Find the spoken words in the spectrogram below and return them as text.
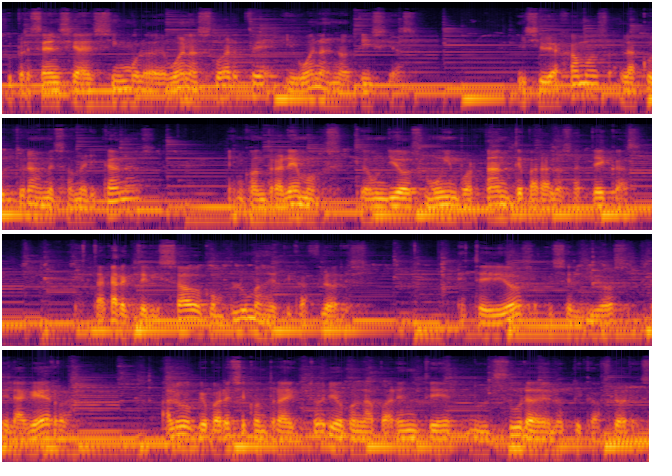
Su presencia es símbolo de buena suerte y buenas noticias. Y si viajamos a las culturas mesoamericanas, encontraremos que un dios muy importante para los aztecas está caracterizado con plumas de picaflores. Este dios es el dios de la guerra, algo que parece contradictorio con la aparente dulzura de los picaflores.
